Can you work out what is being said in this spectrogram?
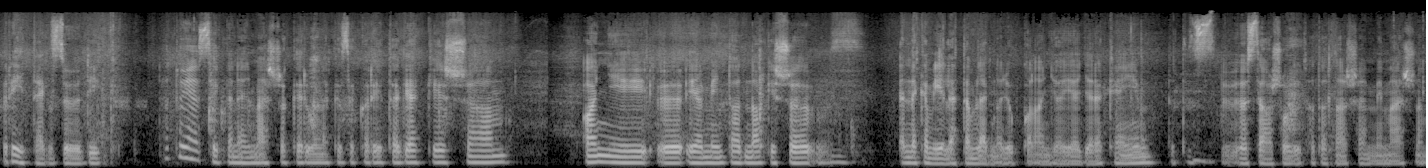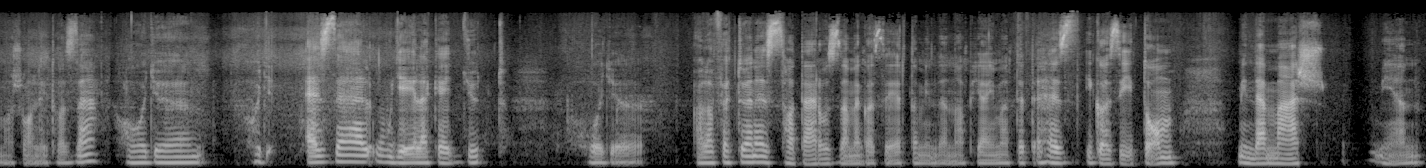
rétegződik. Tehát olyan szépen egymásra kerülnek ezek a rétegek, és annyi élményt adnak, és nekem életem legnagyobb kalandjai a gyerekeim, tehát ez összehasonlíthatatlan, semmi más nem hasonlít hozzá, hogy, hogy ezzel úgy élek együtt, hogy alapvetően ez határozza meg azért a mindennapjaimat, tehát ehhez igazítom minden más milyen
